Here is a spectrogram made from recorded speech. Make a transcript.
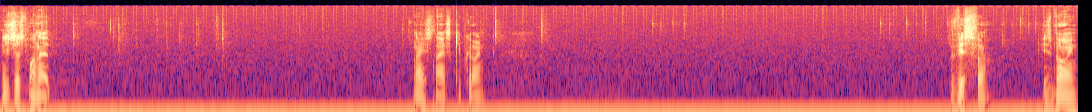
He's just one hit. Nice, nice, keep going. Visva, he's bowing.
